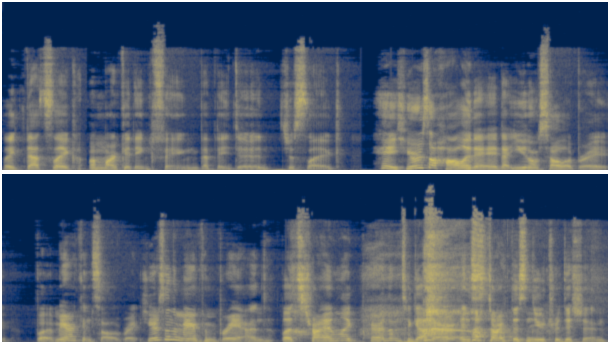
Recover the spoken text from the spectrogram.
like that's like a marketing thing that they did. Just like, hey, here's a holiday that you don't celebrate. But Americans celebrate. Here's an American brand. Let's try and like pair them together and start this new tradition.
